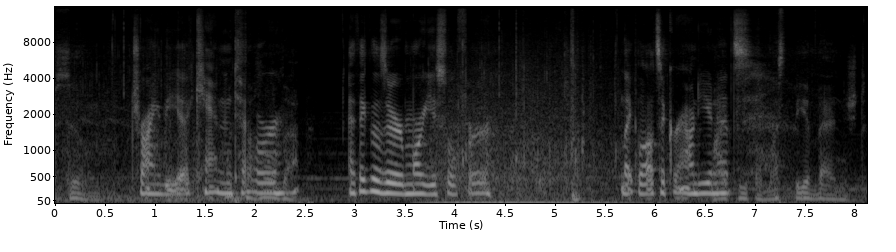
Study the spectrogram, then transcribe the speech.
soon. Trying the uh, cannon What's the tower. I think those are more useful for like lots of ground My units. people must be avenged.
